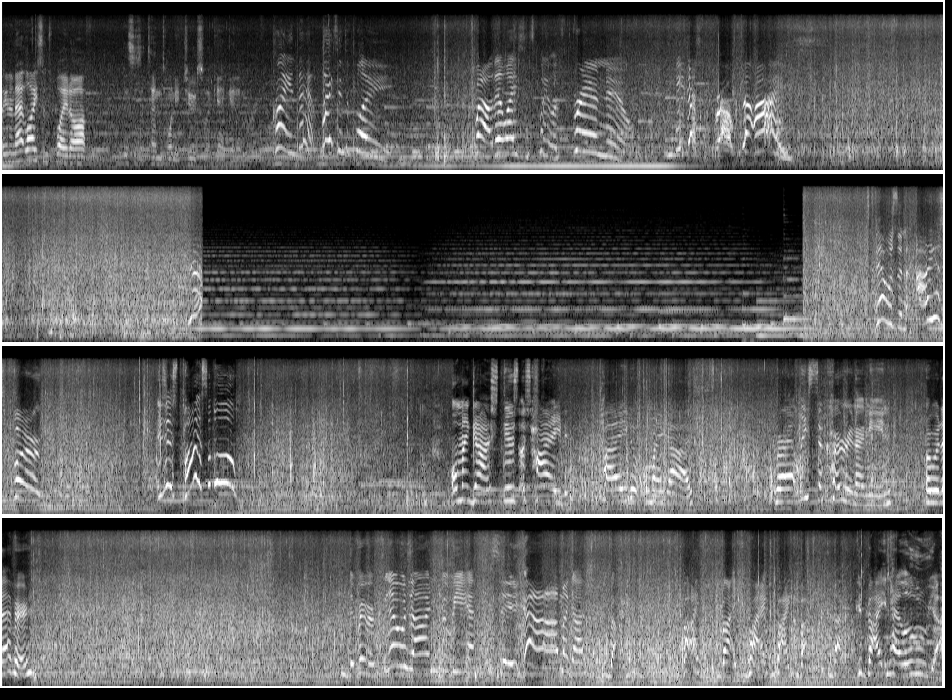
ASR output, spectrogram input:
Cleaning that license plate off. This is a 1022, so I can't get in very far. Clean that license plate. Wow, that license plate looks brand new. He just broke the ice. That was an iceberg. Is this possible? Oh my gosh, there's a tide. Tide, oh my gosh. Or at least a current, I mean. Or whatever. The river flows on, but we have to say, oh my gosh, goodbye. Goodbye, goodbye, goodbye, goodbye, goodbye, goodbye, goodbye, and hallelujah.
